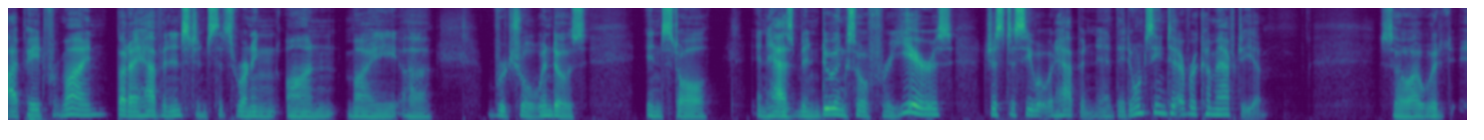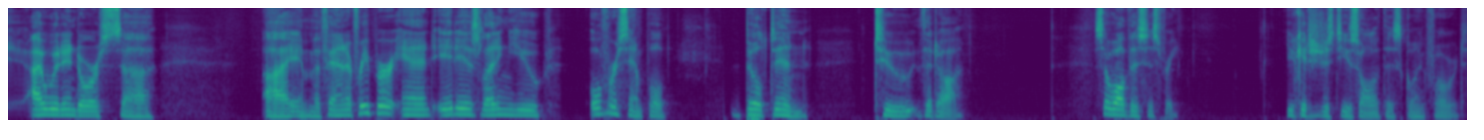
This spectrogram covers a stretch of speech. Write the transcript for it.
I paid for mine, but I have an instance that's running on my uh, virtual Windows install and has been doing so for years just to see what would happen. And they don't seem to ever come after you. So I would I would endorse. Uh, I am a fan of Reaper, and it is letting you oversample built in to the DAW. So all this is free. You get to just use all of this going forward.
